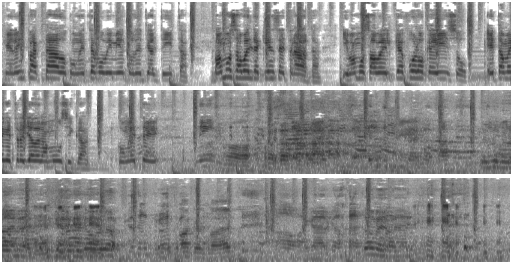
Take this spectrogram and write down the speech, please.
Quedé impactado con este movimiento de este artista. Vamos a ver de quién se trata y vamos a ver qué fue lo que hizo esta mega estrella de la música con este niño. Oh. Fucking bud. Oh my god, come on. Come here, man.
